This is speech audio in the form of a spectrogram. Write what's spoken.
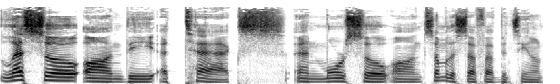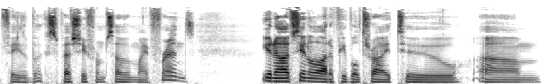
less so on the attacks and more so on some of the stuff I've been seeing on Facebook, especially from some of my friends. You know, I've seen a lot of people try to um,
